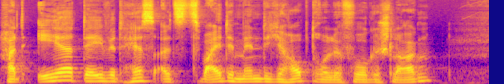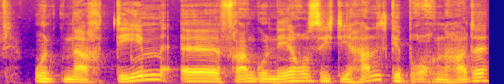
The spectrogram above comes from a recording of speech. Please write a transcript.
hat er David Hess als zweite männliche Hauptrolle vorgeschlagen. Und nachdem äh, Franco Nero sich die Hand gebrochen hatte,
